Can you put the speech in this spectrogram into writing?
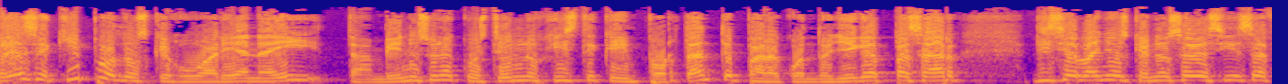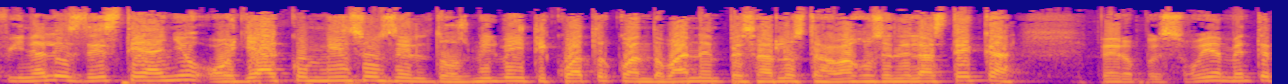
tres equipos los que jugarían ahí. También es una cuestión logística importante para cuando llegue a pasar. Dice Baños que no sabe si es a finales de este año o ya a comienzos del 2024 cuando van a empezar los trabajos en el Azteca. Pero pues obviamente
